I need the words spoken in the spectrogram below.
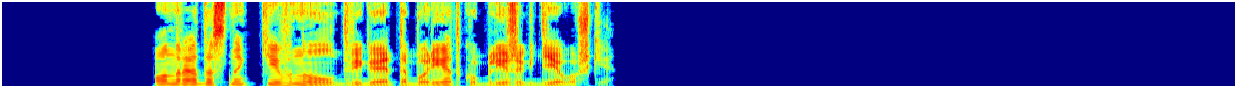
Он радостно кивнул, двигая табуретку ближе к девушке.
